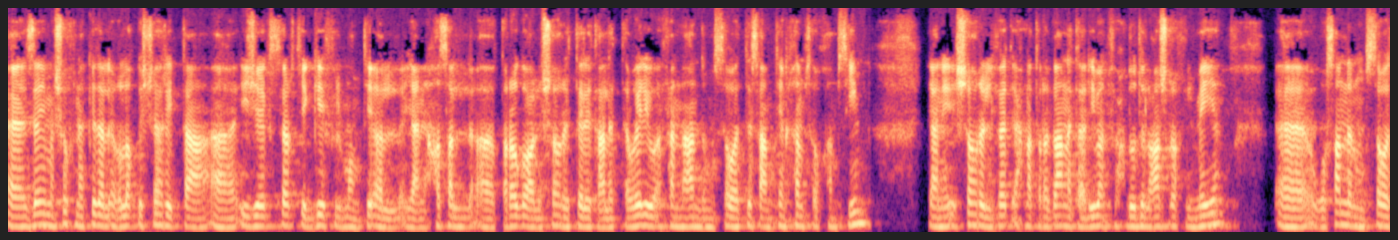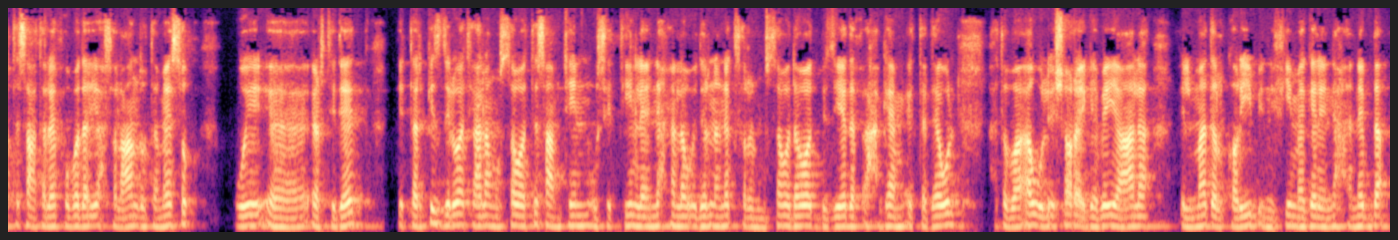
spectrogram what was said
آه زي ما شفنا كده الإغلاق الشهري بتاع EGX 30 جه في المنطقة ال- يعني حصل آه تراجع للشهر الثالث على التوالي وقفلنا عند مستوى 9255 يعني الشهر اللي فات إحنا تراجعنا تقريبا في حدود ال 10% آه وصلنا لمستوى 9000 وبدأ يحصل عنده تماسك وارتداد. التركيز دلوقتي على مستوى 9260 لأن إحنا لو قدرنا نكسر المستوى دوت بزيادة في أحجام التداول هتبقى أول إشارة إيجابية على المدى القريب إن في مجال إن إحنا نبدأ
